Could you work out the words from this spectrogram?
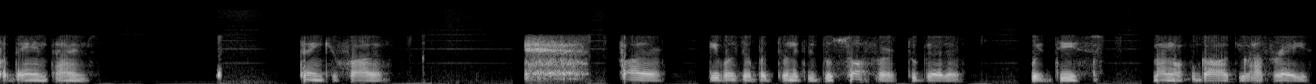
for the end times. Thank you, Father. Father, give us the opportunity to suffer together with this man of God you have raised.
